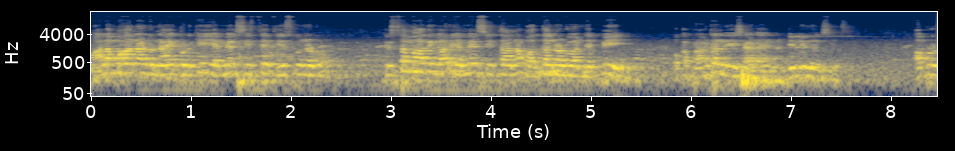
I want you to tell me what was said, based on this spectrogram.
మాలమహానాడు నాయకుడికి ఎమ్మెల్సీ ఇస్తే తీసుకున్నాడు. కృష్ణమాది గారు ఎమ్మెల్సీ ఇస్తానా వద్దన్నాడు అని చెప్పి ఒక ప్రకటన చేశాడు ఆయన ఢిల్లీ నుంచి. అప్పుడు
